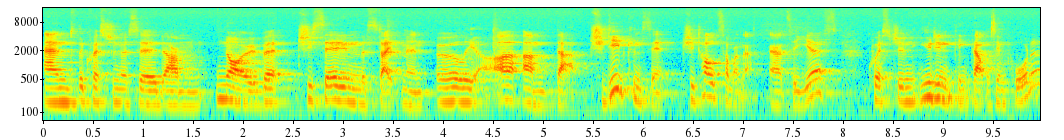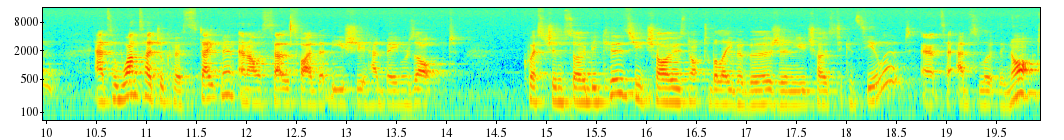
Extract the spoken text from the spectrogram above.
And the questioner said, um, no, but she said in the statement earlier um, that she did consent. She told someone that. Answer, yes. Question, you didn't think that was important? Answer, once I took her statement and I was satisfied that the issue had been resolved. Question, so because you chose not to believe a version, you chose to conceal it? Answer, absolutely not.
